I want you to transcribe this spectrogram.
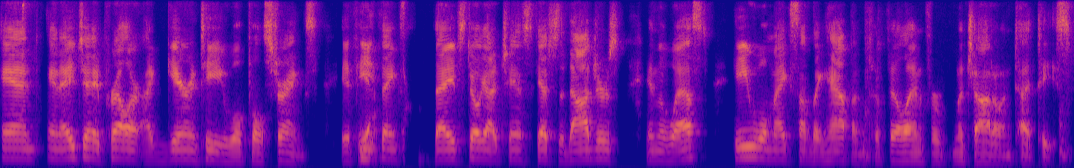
And and AJ Preller, I guarantee you will pull strings. If he yeah. thinks they've still got a chance to catch the Dodgers in the West, he will make something happen to fill in for Machado and Tatis.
